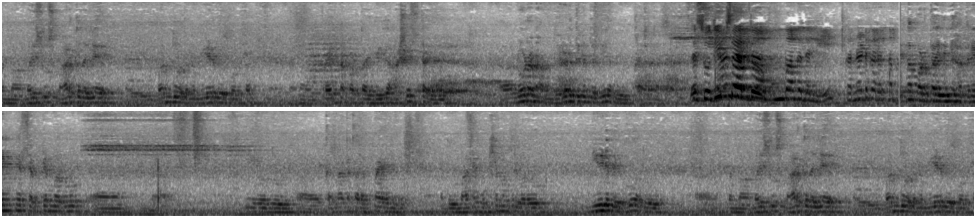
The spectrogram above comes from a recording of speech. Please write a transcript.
ನಮ್ಮ ಮೈಸೂರು ಸ್ಮಾರಕದಲ್ಲೇ ಬಂದು ಅದನ್ನು ನೀಡಬೇಕು ಅಂತ ಪ್ರಯತ್ನ ಪಡ್ತಾ ಇದ್ದೀವಿ ಆಶಿಸ್ತಾ ಇದ್ದೀವಿ. ಆ, ನೋಡೋಣ ಒಂದು ಎರಡು ದಿನದಲ್ಲಿ ಅದು ಸುದೀಪ್ ಸರ್ದು. ಮುಂಭಾಗದಲ್ಲಿ ಕರ್ನಾಟಕ ರತ್ನ ಪ್ರಯತ್ನ ಪಡ್ತಾ ಇದ್ದೀವಿ ಹದಿನೆಂಟನೇ ಸೆಪ್ಟೆಂಬರು ಈ ಒಂದು ಕರ್ನಾಟಕ ರತ್ನ ಏನಿದೆ ಅದು ಮಾನ್ಯ ಮುಖ್ಯಮಂತ್ರಿಗಳು ನೀಡಬೇಕು ಅದು ನಮ್ಮ ಮೈಸೂರು ಸ್ಮಾರಕದಲ್ಲೇ ಬಂದು ಅದನ್ನು ನೀಡಬೇಕು ಅಂತ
